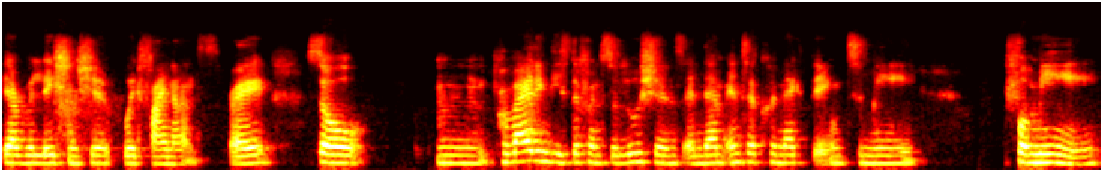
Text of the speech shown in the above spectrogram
their relationship with finance, right? So, um, providing these different solutions and them interconnecting to me, for me,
